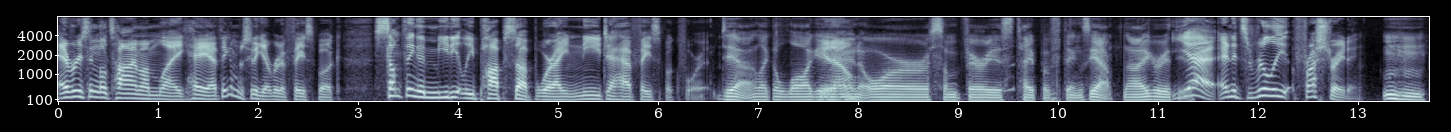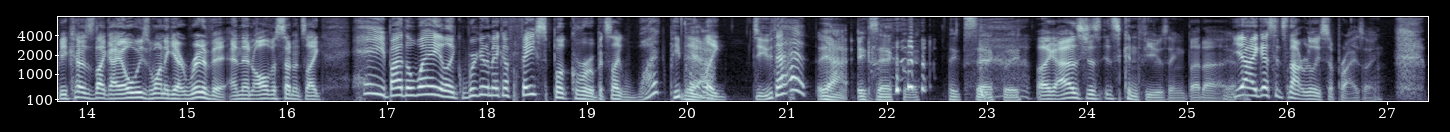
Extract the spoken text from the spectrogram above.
every single time I'm like, hey, I think I'm just gonna get rid of Facebook, something immediately pops up where I need to have Facebook for it. Yeah, like a login know? or some various type of things. Yeah, no, I agree with you. Yeah, and it's really frustrating Mm-hmm. because like I always want to get rid of it, and then all of a sudden it's like, hey, by the way, like we're gonna make a Facebook group. It's like, what? People Yeah. like do that? Yeah, exactly. exactly. Like I was just, it's confusing, but uh, yeah. Yeah. I guess it's not really surprising.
